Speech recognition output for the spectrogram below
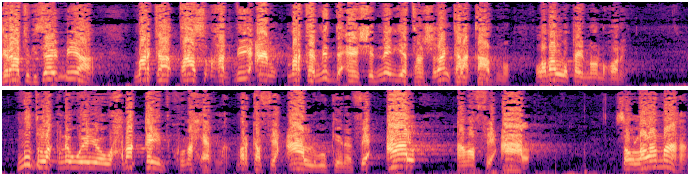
qiraatu kisaabi miya marka taas haddii aan marka midda aan shadnayn iyo tan kala qaadno laba luqay noo noqonay muطlaqna weeyo waxba qayd kuma xirna. Marka ficaal lagu keena ficaal ama ficaal. Sow laba maaha.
